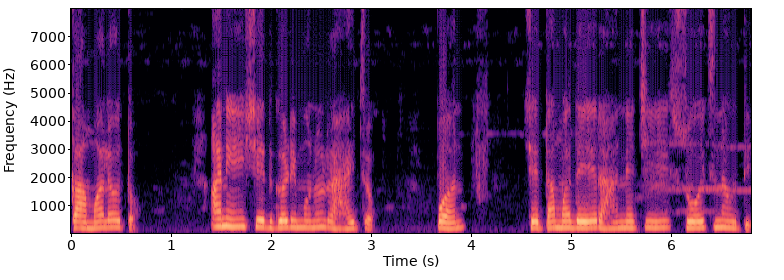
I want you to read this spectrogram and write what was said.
कामाला होतो आणि शेतगडी म्हणून राहायचो. पण शेतामध्ये राहण्याची सोयच नव्हती.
